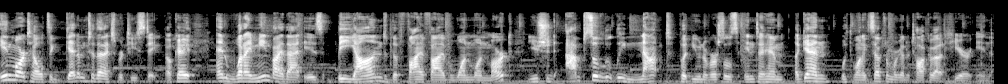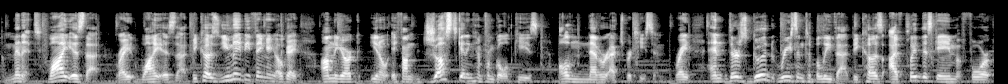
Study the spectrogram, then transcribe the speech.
in Martel to get him to that expertise state okay? And what I mean by that is beyond the 5511 mark you should absolutely not put universals into him again with one exception we're going to talk about here in a minute. Why is that right? Why is that? Because you may be thinking okay Omniarch you know if I'm just getting him from gold keys I'll never expertise him right? And there's good reason to believe that because I've played this game for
